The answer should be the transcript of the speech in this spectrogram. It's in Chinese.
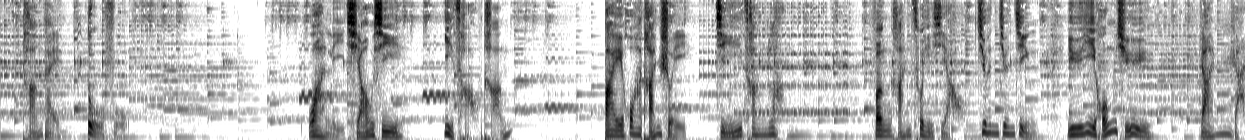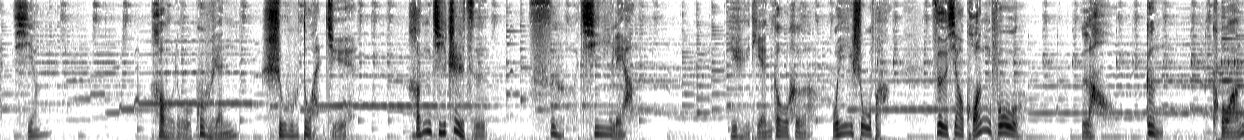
唐代，杜甫。万里桥西一草堂，百花潭水急沧浪。风寒翠晓涓涓净，羽翼红蕖冉冉香。后路故人书断绝，横机稚子色凄凉。欲填沟壑为书放，自笑狂夫老更狂。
